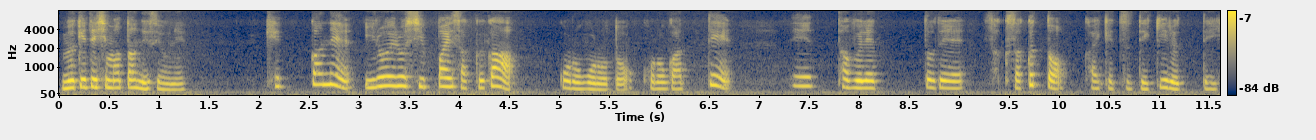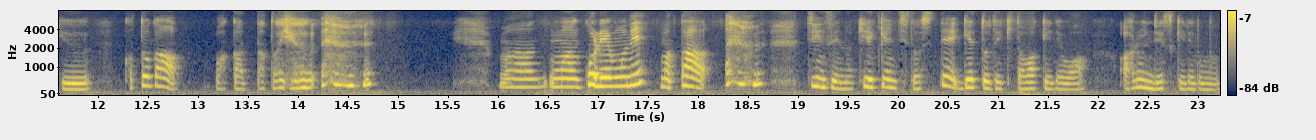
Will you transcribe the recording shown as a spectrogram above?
向けてしまったんですよね。結果ねいろいろ失敗作がゴロゴロと転がってでタブレットでサクサクっと解決できるっていうことが分かったという。まあまあこれもねまた 人生の経験値としてゲットできたわけではあるんですけれども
